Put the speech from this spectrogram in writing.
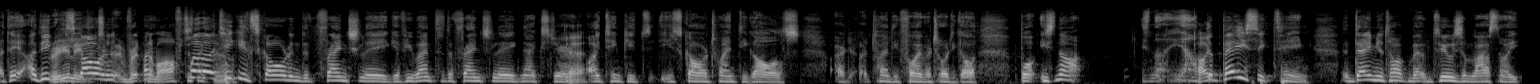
I think, I think really? he scored. They've written him off. Well? I think he'd score in the French league. If he went to the French league next year, yeah. I think he'd, he'd score 20 goals or, or 25 or 30 goals. But he's not He's not, you know, the basic thing. Damien talked about enthusiasm last night.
